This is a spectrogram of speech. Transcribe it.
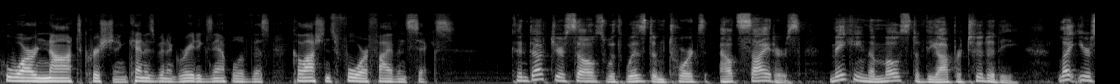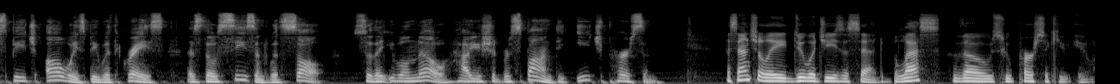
who are not Christian. Ken has been a great example of this. Colossians 4 5 and 6. Conduct yourselves with wisdom towards outsiders, making the most of the opportunity. Let your speech always be with grace, as though seasoned with salt, so that you will know how you should respond to each person. Essentially, do what Jesus said bless those who persecute you,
